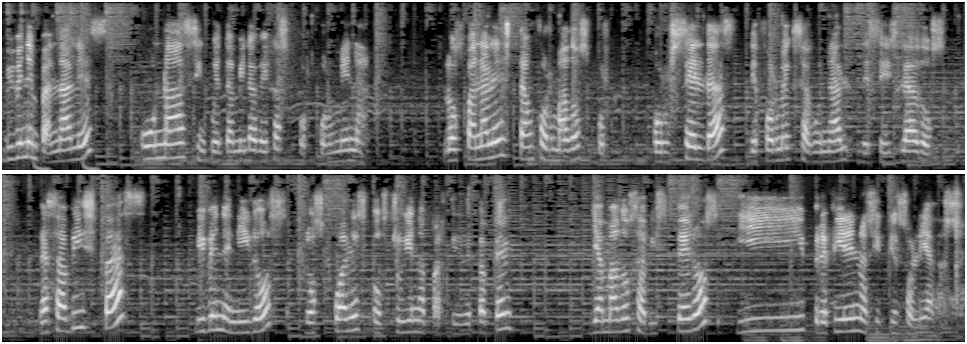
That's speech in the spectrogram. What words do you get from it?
Viven en panales, unas 50.000 abejas por colmena. Los panales están formados por por celdas de forma hexagonal de seis lados. Las avispas viven en nidos, los cuales construyen a partir de papel, llamados avisperos y prefieren los sitios soleados.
